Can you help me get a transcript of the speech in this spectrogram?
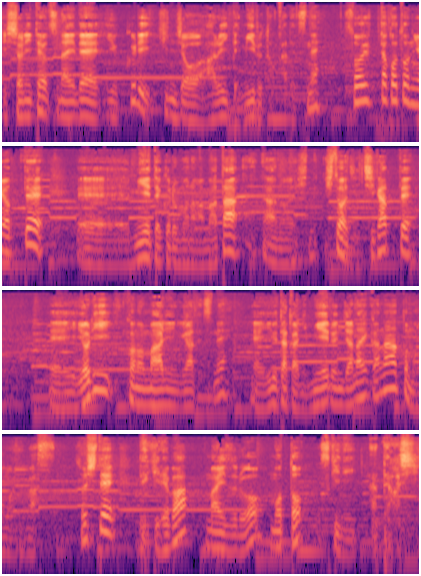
一緒に手をつないでゆっくり近所を歩いてみるとかですね。そういったことによって、えー見えてくるものがまたあのひ一味違ってえーよりこの周りがですね、えー豊かに見えるんじゃないかなとも思います。そしてできれば舞鶴をもっと好きになってほしい。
